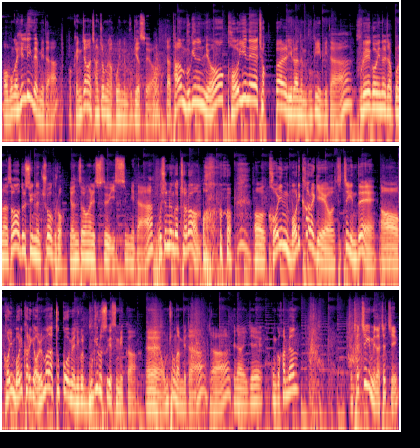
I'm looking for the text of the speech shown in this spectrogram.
어 뭔가 힐링됩니다. 어, 굉장한 장점을 갖고 있는 무기였어요. 자 다음 무기는요 거인의 적발이라는 무기입니다. 불의 거인을 잡고 나서 얻을 수 있는 추억으로 연성할 수 있습니다. 보시는 것처럼 어, 어, 거인 머리카락이에요. 채찍인데 어 거인 머리카락이 얼마나 두꺼우면 이걸 무기로 쓰겠습니까? 예 엄청납니다. 자 그냥 이제 공격하면 채찍입니다 채찍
